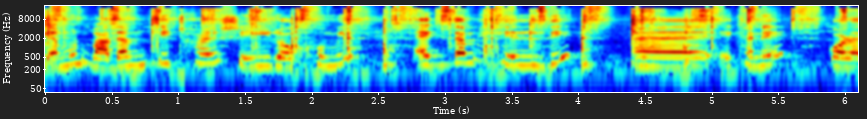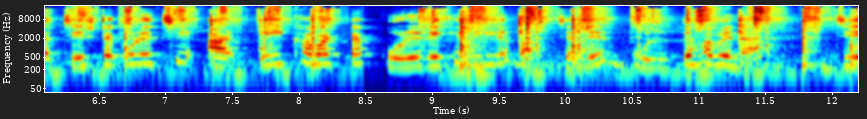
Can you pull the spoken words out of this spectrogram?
যেমন বাদাম চিট হয়, সেই রকমই একদম হেলদি এখানে করার চেষ্টা করেছি। আর এই খাবারটা করে রেখে দিলে বাচ্চাদের বলতে হবে না যে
